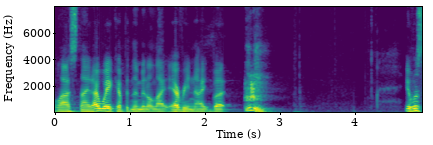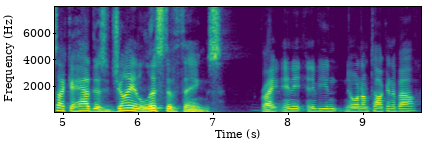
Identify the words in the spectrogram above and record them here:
last night. I wake up in the middle of the night every night, but it was like I had this giant list of things, right? Any, any of you know what I'm talking about?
